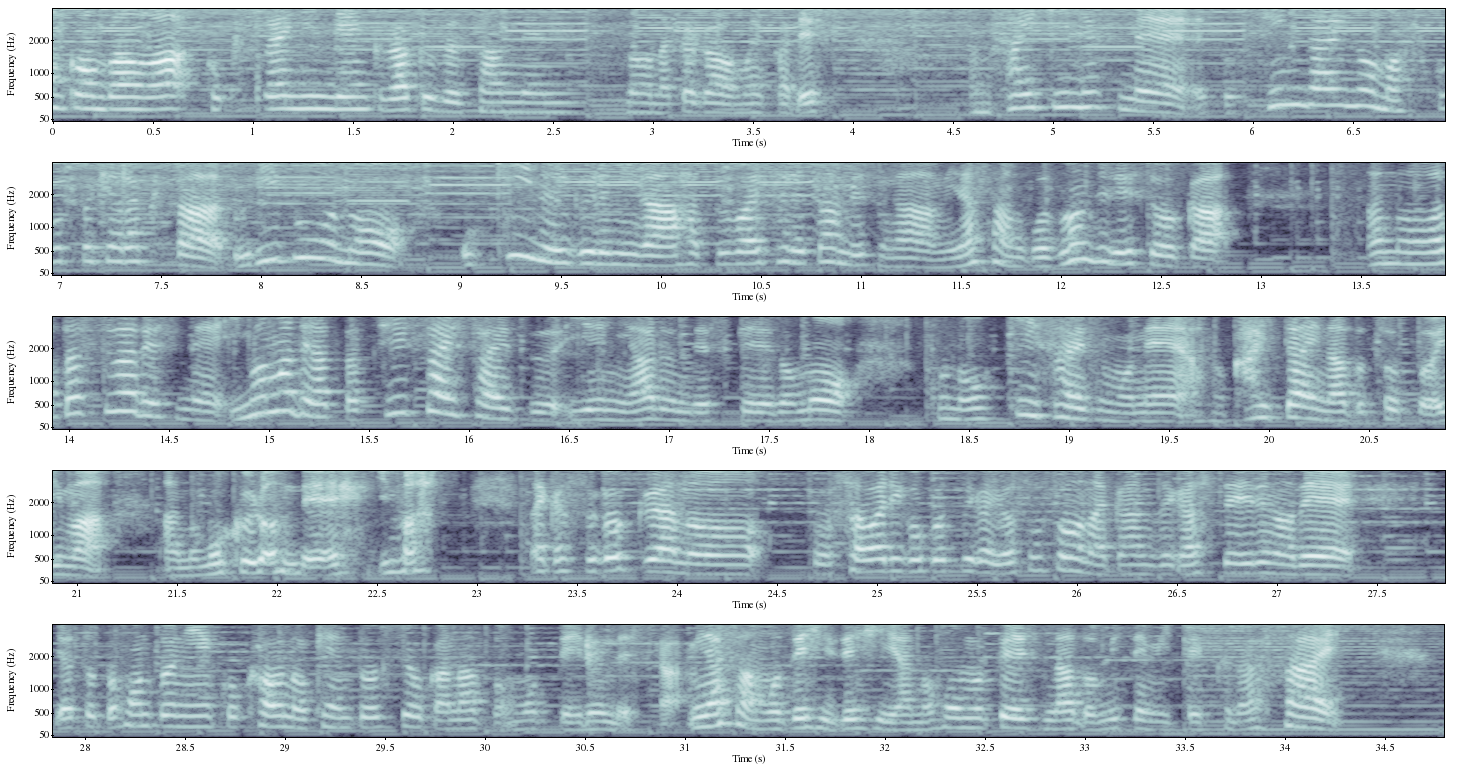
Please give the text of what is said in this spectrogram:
さんこんばんは。国際人間科学部3年の中川萌香です。あの最近ですね、えっと、寝台のマスコットキャラクターウリボーの大きいぬいぐるみが発売されたんですが皆さんご存知でしょうか？あの私はですね今まであった小さいサイズ家にあるんですけれどもこの大きいサイズもねあの買いたいなとちょっと今あの目論んで います。なんかすごくあのこう触り心地が良さそうな感じがしているのでいやちょっと本当にこう買うのを検討しようかなと思っているんですが皆さんもぜひぜひあのホームページなど見てみてください。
